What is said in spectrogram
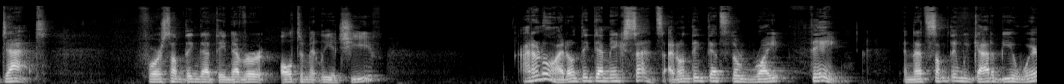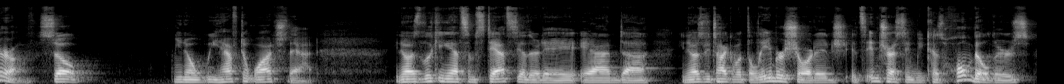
debt for something that they never ultimately achieve? I don't know. I don't think that makes sense. I don't think that's the right thing. And that's something we got to be aware of. So, you know, we have to watch that. You know, I was looking at some stats the other day, and, uh, you know, as we talk about the labor shortage, it's interesting because home builders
